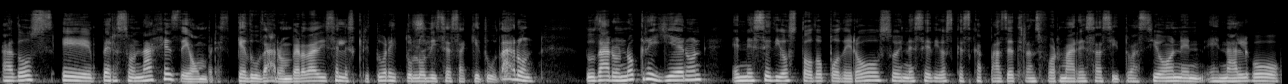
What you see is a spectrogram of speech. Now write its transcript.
a dos eh, personajes de hombres que dudaron, ¿verdad? Dice la escritura y tú lo dices aquí, dudaron, dudaron, no creyeron en ese Dios todopoderoso, en ese Dios que es capaz de transformar esa situación en, en algo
